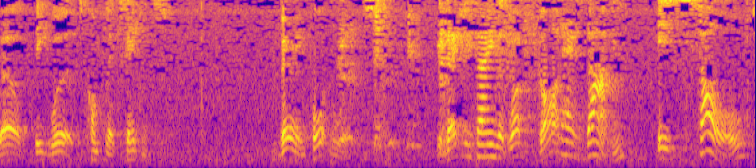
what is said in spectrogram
Well, big words, complex sentence. Very important words. It's actually saying that what God has done is solved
